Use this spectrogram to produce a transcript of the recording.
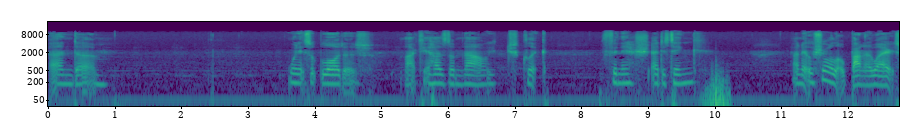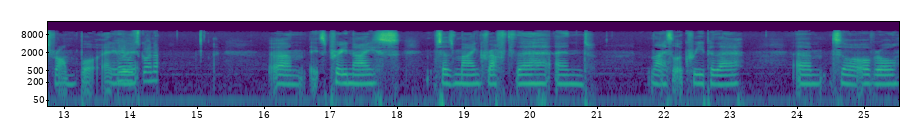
And um, when it's uploaded like it has done now you just click finish editing. And it'll show a little banner where it's from but anyway. hey, what's going on? Um, it's pretty nice. It says Minecraft there and nice little creeper there. Um, so overall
